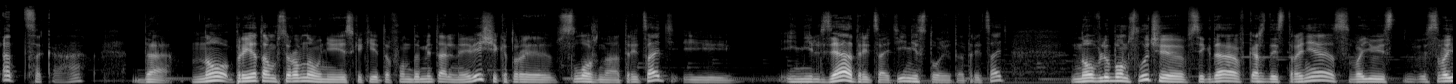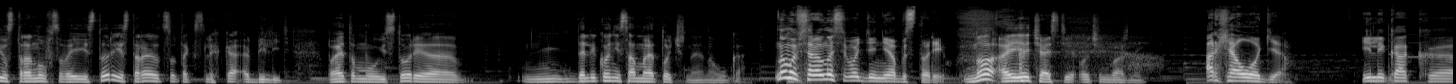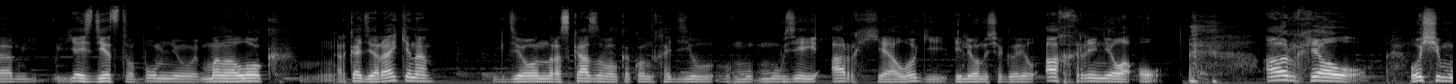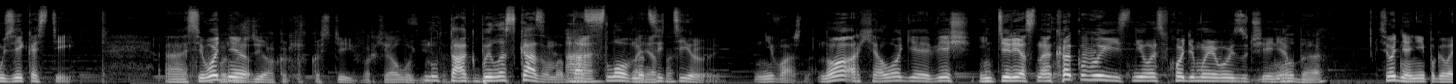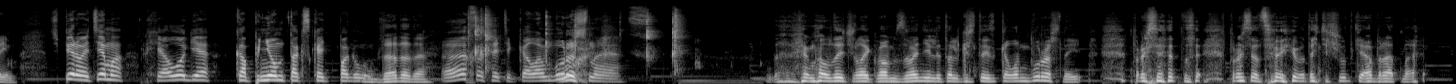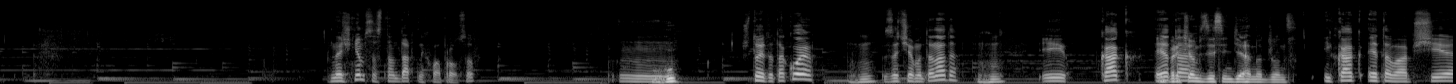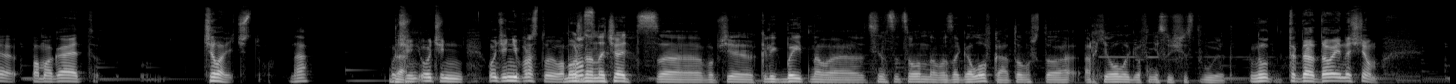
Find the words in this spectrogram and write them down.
От ЦК? Да, но при этом все равно у нее есть какие-то фундаментальные вещи, которые сложно отрицать, и, и нельзя отрицать, и не стоит отрицать. Но в любом случае всегда в каждой стране свою, свою страну в своей истории стараются так слегка обелить. Поэтому история далеко не самая точная наука. Но мы все равно сегодня не об истории. Но о ее части очень важной. Археология. Или как э, я с детства помню монолог Аркадия Райкина, где он рассказывал, как он ходил в му- музей археологии, или он еще говорил «охренело о». Археолог. В общем, музей костей. А, Сегодня... Подожди, а каких костей в археологии? Ну, так было сказано, А, дословно понятно. цитирую. Неважно. Но археология вещь интересная, как выяснилось в ходе моего изучения. Ну да. Сегодня о ней поговорим. Первая тема — археология. Копнем, так сказать, поглубже. Да-да-да. Ах уж эти каламбурочная. Да, Молодой человек, вам звонили только что из каламбурошной. Просят, просят свои вот эти шутки обратно. Начнем со стандартных вопросов. М, Что это такое? Мгм, Зачем это надо? мгм. И как И это... Причем здесь Индиана Джонс? И как это вообще помогает человечеству, да? Да. Очень, очень, очень непростой вопрос. Можно начать с э, вообще кликбейтного сенсационного заголовка о том, что археологов не существует. Ну, тогда давай начнем.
